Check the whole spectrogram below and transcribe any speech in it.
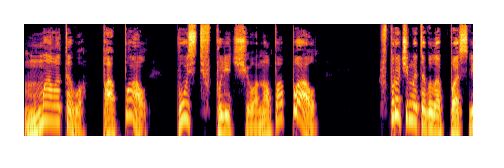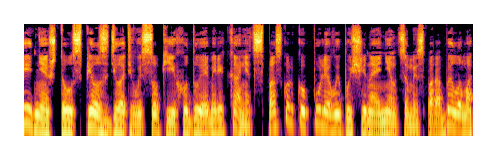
Мало того, попал, пусть в плечо, но попал. Впрочем, это было последнее, что успел сделать высокий и худой американец, поскольку пуля, выпущенная немцем из парабеллума,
